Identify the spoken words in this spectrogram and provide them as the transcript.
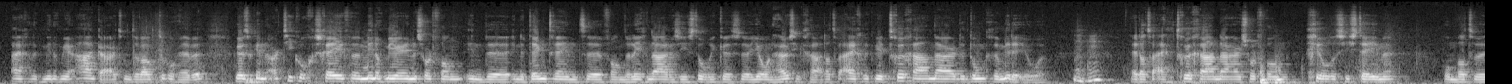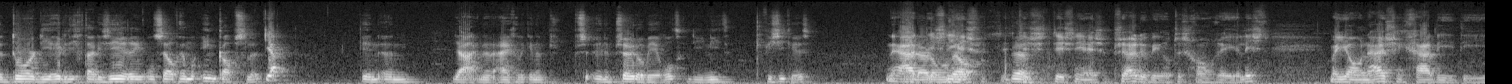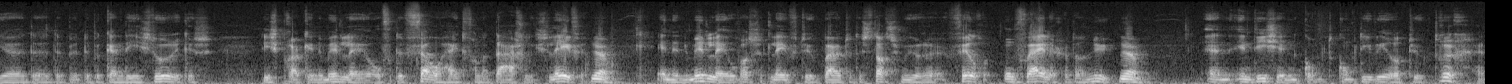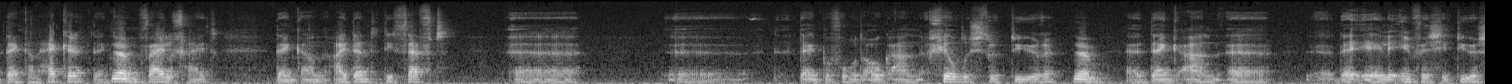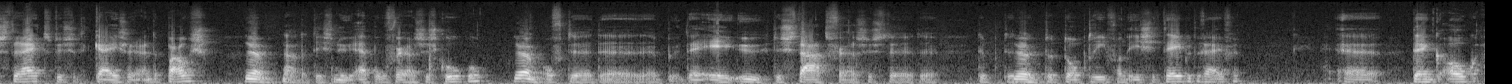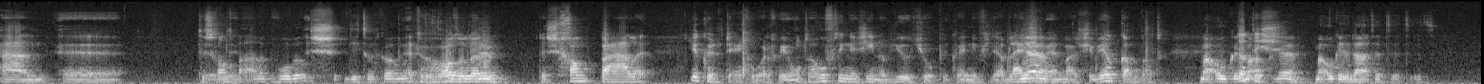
eigenlijk min of meer aankaart, want daar wou ik het ook over hebben. U heeft ook een artikel geschreven, min of meer in een soort van in de, in de denktrend eh, van de legendarische historicus eh, Johan Huizinga, dat we eigenlijk weer teruggaan naar de donkere middeleeuwen. En dat we eigenlijk teruggaan naar een soort van gildensystemen, omdat we door die hele digitalisering onszelf helemaal inkapselen Ja. in een, ja, in een, eigenlijk in een, in een pseudo-wereld die niet fysiek is. Nou ja, het is, niet wel- eens, het, ja. is, het is niet eens een pseudowereld, het is gewoon realist. Maar Johan Huizinga, die, die, eh, de, de, de bekende historicus, die sprak in de middeleeuwen over de vuilheid van het dagelijks leven. Ja, En in de middeleeuwen was het leven natuurlijk buiten de stadsmuren veel onveiliger dan nu. ja, En in die zin komt, komt die wereld natuurlijk terug. Denk aan hacken, denk Ja. aan onveiligheid, denk aan identity theft. eh, eh, denk bijvoorbeeld ook aan gildenstructuren. ja, Eh, denk aan de hele investituurstrijd tussen de keizer en de paus. Ja, Nou, dat is nu Apple versus Google. ja, Of de, de, de EU, de staat versus de, de, de, de, Ja. de, de top drie van de ICT-bedrijven. Eh, denk ook aan eh, de schandpalen bijvoorbeeld, die terugkomen. het roddelen, Ja. de schandpalen. Je kunt tegenwoordig weer onthoofdingen zien op YouTube. Ik weet niet of je daar blij Ja. mee bent, maar als je wil kan dat. Maar ook, Dat maar, is- ja, maar ook inderdaad het, het, het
